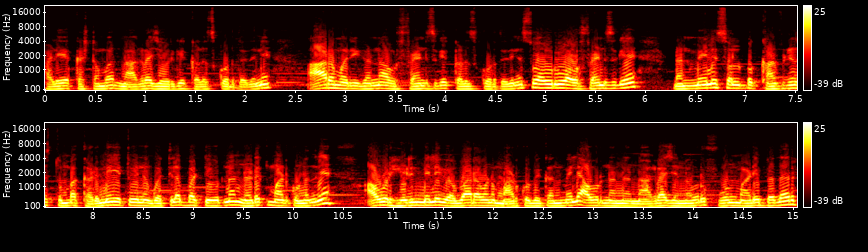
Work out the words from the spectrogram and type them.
ಹಳೆಯ ಕಸ್ಟಮರ್ ನಾಗರಾಜ್ ಅವರಿಗೆ ಕಳಿಸ್ಕೊಡ್ತಾ ಇದ್ದೀನಿ. ಆರು ಮರಿಗಳನ್ನ ಅವ್ರ ಫ್ರೆಂಡ್ಸ್ಗೆ ಕಳಿಸ್ಕೊಡ್ತಾ ಇದ್ದೀನಿ. ಸೊ ಅವರು ಅವ್ರ ಫ್ರೆಂಡ್ಸ್ಗೆ ನನ್ನ ಮೇಲೆ ಸ್ವಲ್ಪ ಕಾನ್ಫಿಡೆನ್ಸ್ ತುಂಬ ಕಡಿಮೆ ಇತ್ತು ಏನೋ ಗೊತ್ತಿಲ್ಲ. ಬಟ್ ಇವ್ರನ್ನ ನಡಕ್ ಮಾಡ್ಕೊಂಡಂದ್ರೆ ಅವ್ರು ಹೇಳಿದ ಮೇಲೆ ವ್ಯವಹಾರವನ್ನು ಮಾಡ್ಕೋಬೇಕಂದ್ಮೇಲೆ ಅವ್ರು ನನ್ನ ನಾಗರಾಜ್ ಅನ್ನೋರು ಫೋನ್ ಮಾಡಿ ಬ್ರದರ್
